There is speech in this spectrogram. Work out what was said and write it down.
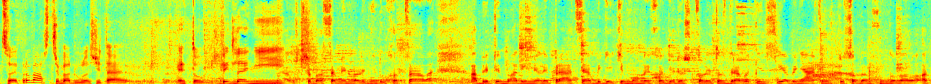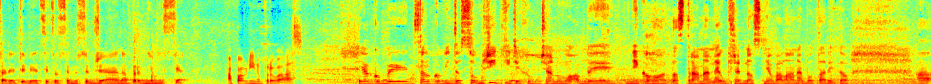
co je pro vás třeba důležité? Je to bydlení, Já už třeba jsem invalidní důchodce, ale aby ty mladí měli práci, aby děti mohly chodit do školy, to zdravotnictví, aby nějakým způsobem fungovalo a tady ty věci, to si myslím, že je na prvním místě. a Pavlíno pro vás? Jakoby celkový to soužití těch občanů, aby někoho ta strana neupřednostňovala, nebo tady to. A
